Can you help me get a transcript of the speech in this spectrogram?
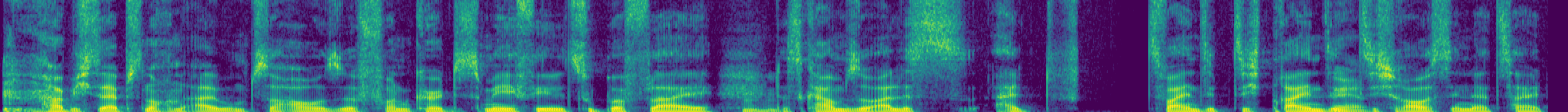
habe ich selbst noch ein Album zu Hause von Curtis Mayfield, Superfly. Mhm. Das kam so alles halt 72, 73 raus in der Zeit.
